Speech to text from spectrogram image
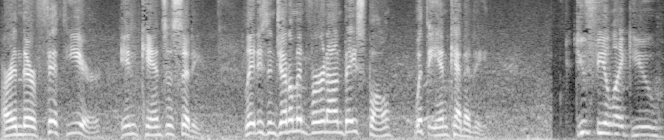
are in their fifth year in Kansas City. Ladies and gentlemen, Vern on Baseball with Ian Kennedy. Do you feel like you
